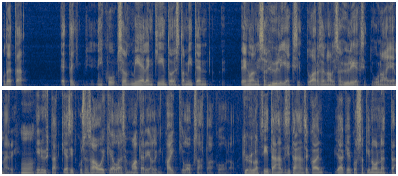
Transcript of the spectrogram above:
Mutta että, että niin kuin se on mielenkiintoista, miten Englannissa hyljeksitty, arsenaalissa hyljeksitty Unai Emery, mm. niin yhtäkkiä sitten kun se saa oikeanlaisen materiaalin, niin kaikki loksahtaa kohdalla. Kyllä. Siitähän, sitähän se kai jääkiekossakin on, että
